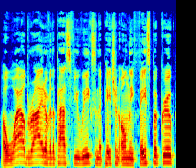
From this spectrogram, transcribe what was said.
a wild ride over the past few weeks in the patron only Facebook group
